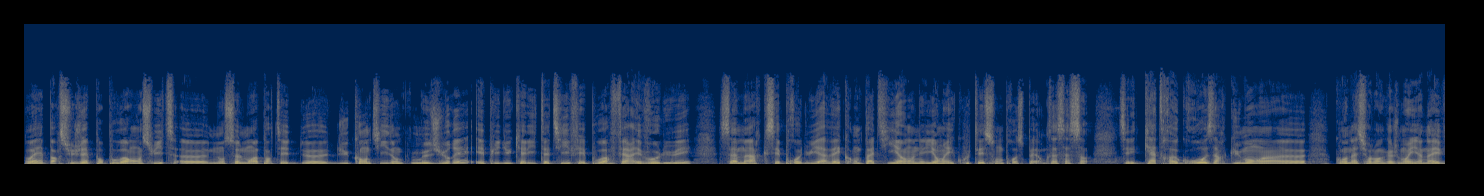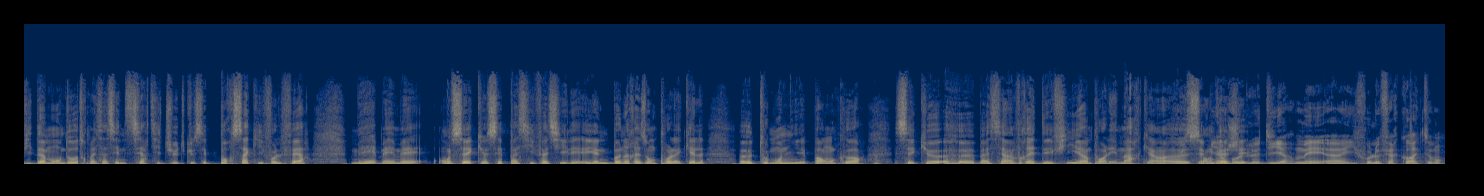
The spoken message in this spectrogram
Ouais, par sujet, pour pouvoir ensuite non seulement apporter du quanti, donc mesuré, et puis du qualitatif, et pouvoir faire évoluer sa marque, ses produits avec empathie, hein, en ayant écouté son prospect. Donc ça, ça c'est les quatre gros arguments hein, euh, qu'on a sur l'engagement. Il y en a évidemment d'autres, mais ça, c'est une certitude que c'est pour ça qu'il faut le faire. Mais, mais, mais, on sait que c'est pas si facile, et il y a une bonne raison pour laquelle euh, tout le monde n'y est pas encore. C'est que euh, bah, c'est un vrai défi hein, pour les marques. Hein, Oui, c'est bien beau de le dire, mais il faut le faire correctement.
